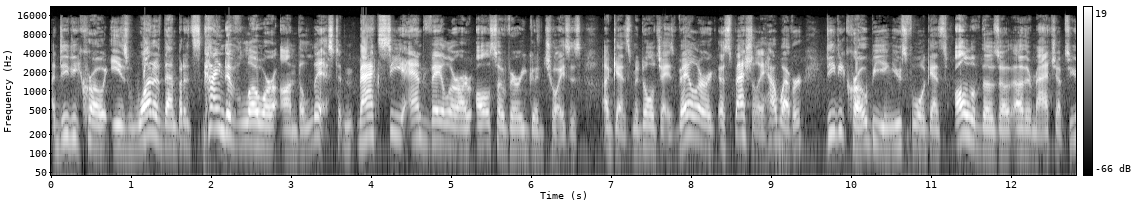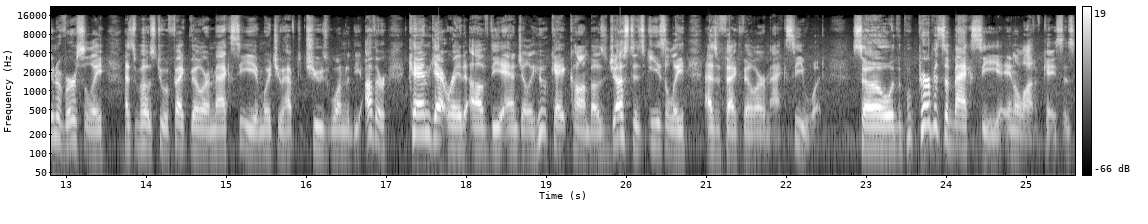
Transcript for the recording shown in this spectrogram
A DD Crow is one of them, but it's kind of lower on the list. Maxi and Veiler are also very good choices against Madolches. Veiler especially, however, DD Crow being useful against all of those other matchups universally, as opposed to Effect Veiler and Maxi, in which you have to choose one or the other, can get rid of the Anjelly Hootcake combos just as easily as Effect Veiler or Maxi would. So the purpose of Max C, in a lot of cases,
